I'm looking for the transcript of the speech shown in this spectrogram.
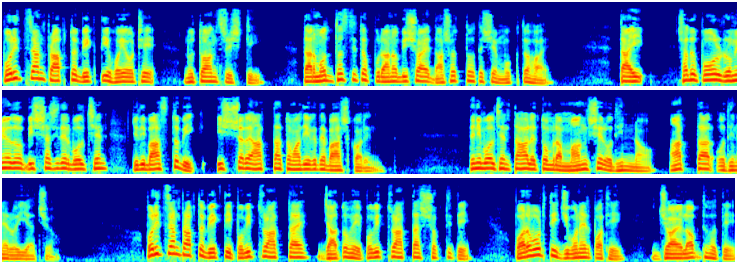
পরিত্রাণ প্রাপ্ত ব্যক্তি হয়ে ওঠে নূতন সৃষ্টি। তার মধ্যস্থিত পুরানো বিষয়ে দাসত্ব হতে সে মুক্ত হয়। তাই সাধু পৌল রোমিওদ বিশ্বাসীদের বলছেন যদি বাস্তবিক ঈশ্বরের আত্মা তোমাদিগতে বাস করেন। তিনি বলছেন, তাহলে তোমরা মাংসের অধীন নও, আত্মার অধীনে রইয়াছ। পরিত্রাণপ্রাপ্ত ব্যক্তি পবিত্র আত্মায় জাত হয়ে পবিত্র আত্মার শক্তিতে পরবর্তী জীবনের পথে জয়লব্ধ হতে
